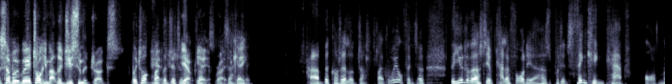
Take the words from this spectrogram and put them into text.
So we- we're talking about legitimate drugs. We're talking about Yeah, legitimate yeah, yeah, drugs, right, okay. exactly. Uh, because they look just like the real thing. So the University of California has put its thinking cap on,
